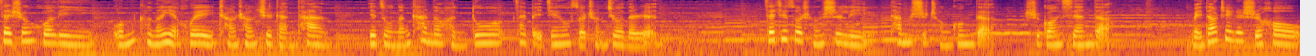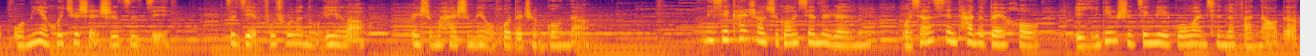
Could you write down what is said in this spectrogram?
在生活里，我们可能也会常常去感叹，也总能看到很多在北京有所成就的人。在这座城市里，他们是成功的，是光鲜的。每到这个时候，我们也会去审视自己，自己也付出了努力了，为什么还是没有获得成功呢？那些看上去光鲜的人，我相信他的背后也一定是经历过万千的烦恼的。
